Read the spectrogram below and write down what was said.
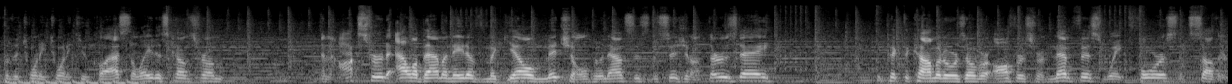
for the 2022 class. The latest comes from an Oxford, Alabama native, Miguel Mitchell, who announced his decision on Thursday. He picked the Commodores over offers from Memphis, Wake Forest, and Southern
